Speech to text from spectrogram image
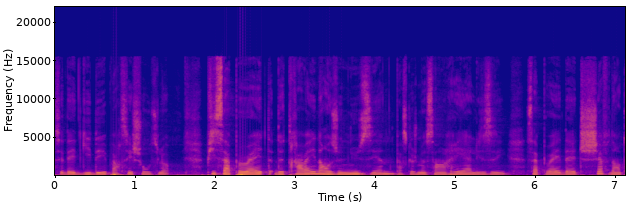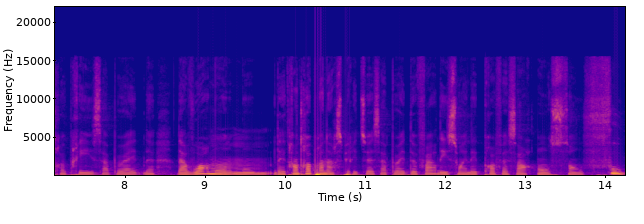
c'est d'être guidé par ces choses-là. Puis ça peut être de travailler dans une usine parce que je me sens réalisée, ça peut être d'être chef d'entreprise, ça peut être d'avoir mon, d'être entrepreneur spirituel, ça peut être de faire des soins, d'être professeur, on s'en fout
